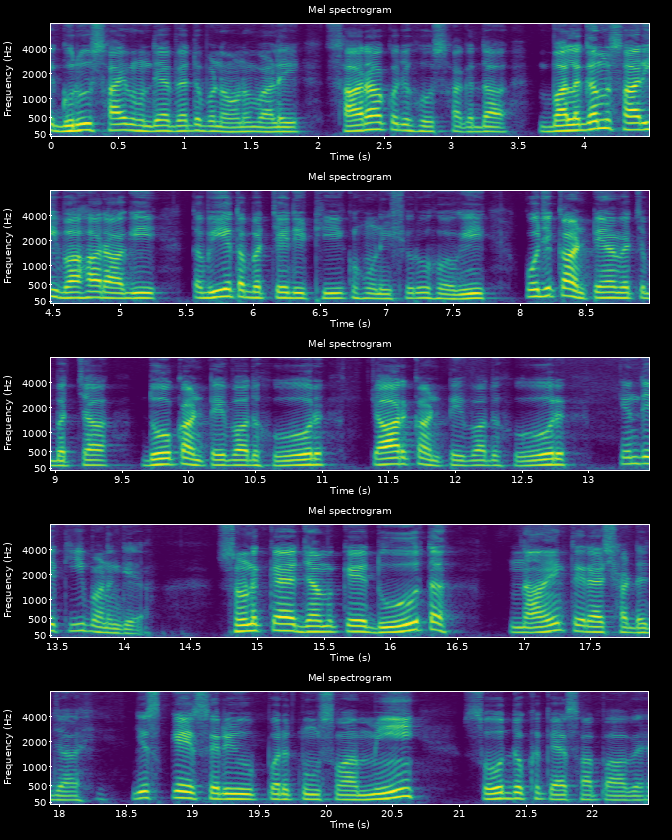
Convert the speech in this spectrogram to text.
ਇਹ ਗੁਰੂ ਸਾਹਿਬ ਹੁੰਦੇ ਆ ਵਿਧ ਬਣਾਉਣ ਵਾਲੇ ਸਾਰਾ ਕੁਝ ਹੋ ਸਕਦਾ, ਬਲਗਮ ਸਾਰੀ ਬਾਹਰ ਆ ਗਈ, ਤਬੀਅਤ ਬੱਚੇ ਦੀ ਠੀਕ ਹੋਣੀ ਸ਼ੁਰੂ ਹੋ ਗਈ। ਕੁਝ ਘੰਟਿਆਂ ਵਿੱਚ ਬੱਚਾ 2 ਘੰਟੇ ਬਾਅਦ ਹੋਰ 4 ਘੰਟੇ ਬਾਅਦ ਹੋਰ, ਕਹਿੰਦੇ ਕੀ ਬਣ ਗਿਆ? ਸੁਣ ਕੇ ਜਮ ਕੇ ਦੂਤ ਨਾਏ ਤੇਰਾ ਛੱਡ ਜਾਹੀ। ਜਿਸ ਕੇ ਸਿਰ ਉੱਪਰ ਤੂੰ ਸੁਆਮੀ ਸੋ ਦੁੱਖ ਕੈਸਾ ਪਾਵੇ?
